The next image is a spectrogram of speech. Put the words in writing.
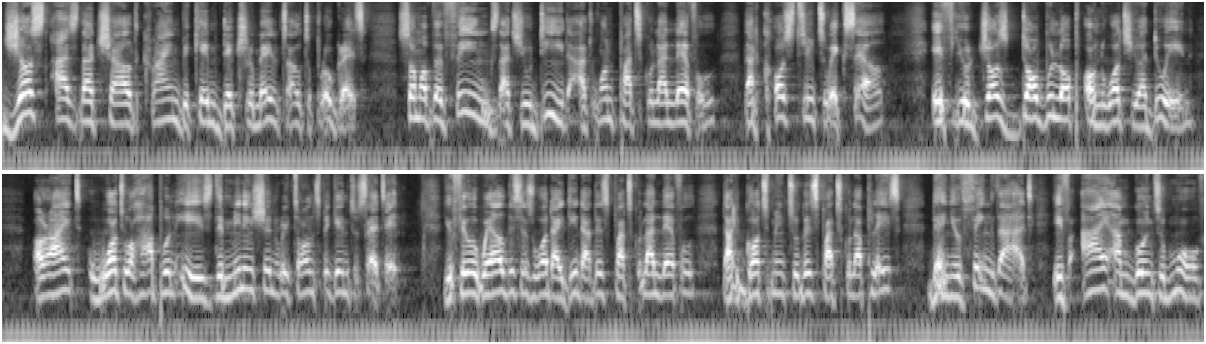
just as that child crying became detrimental to progress, some of the things that you did at one particular level that caused you to excel, if you just double up on what you are doing, all right, what will happen is diminishing returns begin to set in. You feel, well, this is what I did at this particular level that got me to this particular place. Then you think that if I am going to move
